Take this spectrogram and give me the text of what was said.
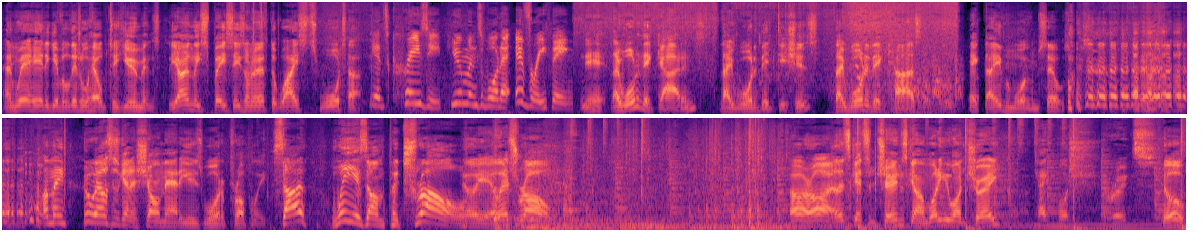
and we're here to give a little help to humans, the only species on Earth that wastes water. It's crazy. Humans water everything. Yeah, they water their gardens, they water their dishes, they water their cars. Heck, they even water themselves. I mean, who else is going to show them how to use water properly? So, we is on patrol. Oh yeah, let's roll. All right, let's get some tunes going. What do you want, Tree? Kate Bush, The Roots, Cool.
